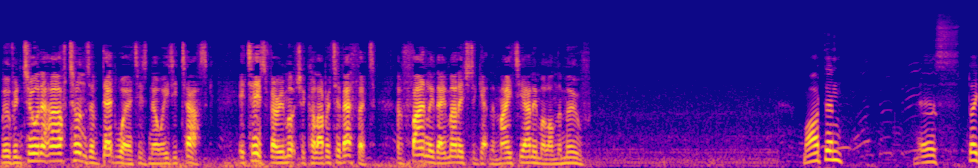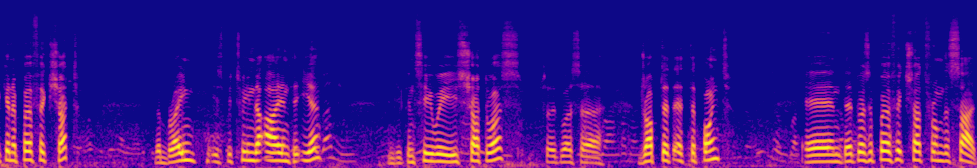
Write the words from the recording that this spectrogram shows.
Moving two and a half tons of dead weight is no easy task. It is very much a collaborative effort, and finally they managed to get the mighty animal on the move. Martin has taken a perfect shot. The brain is between the eye and the ear. And you can see where his shot was. So it was uh, dropped it at the. And that was a perfect shot from the side.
